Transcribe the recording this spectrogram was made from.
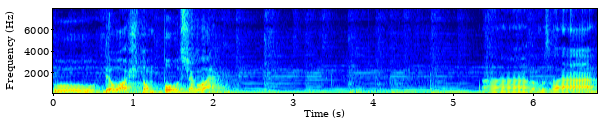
o The Washington Post agora. Ah, vamos lá.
